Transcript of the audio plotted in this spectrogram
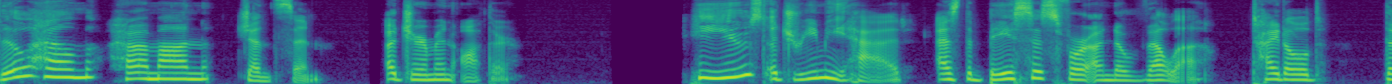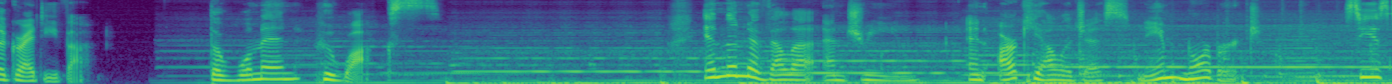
Wilhelm Hermann Jensen, a German author. He used a dream he had as the basis for a novella titled The Gradiva, The Woman Who Walks. In the novella and dream, an archaeologist named Norbert sees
